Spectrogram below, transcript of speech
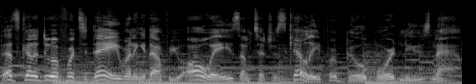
That's gonna do it for today. Running it down for you always, I'm Tetris Kelly for Billboard News Now.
